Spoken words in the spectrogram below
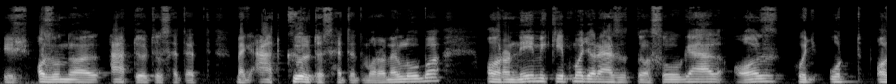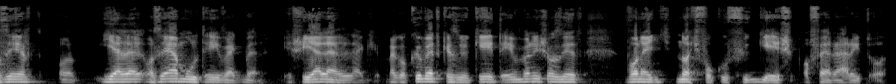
és azonnal áttöltözhetett, meg átköltözhetett Maranellóba, arra némiképp magyarázata szolgál az, hogy ott azért a jelen, az elmúlt években, és jelenleg, meg a következő két évben is azért van egy nagyfokú függés a Ferrari-tól.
